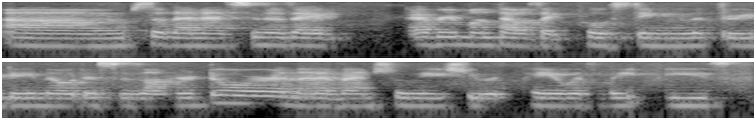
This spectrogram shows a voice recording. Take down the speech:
Um, so then, as soon as I every month I was like posting the three day notices on her door, and then eventually she would pay with late fees.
